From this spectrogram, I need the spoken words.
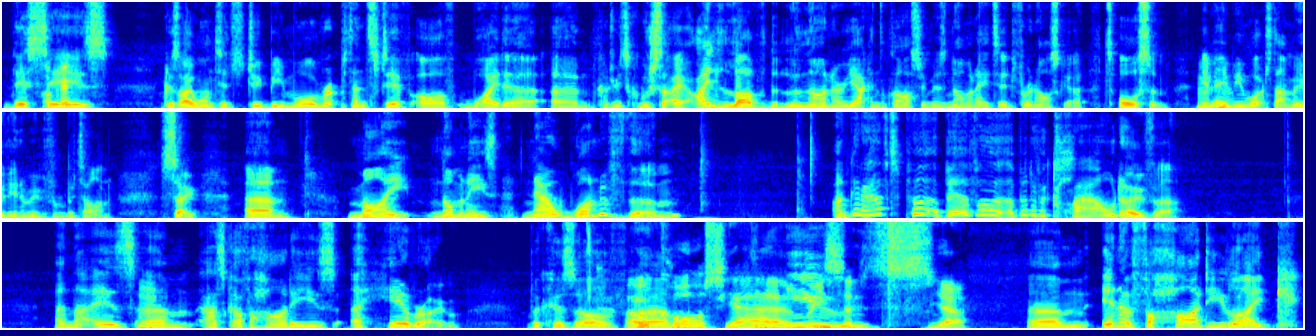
This Okay. is because I wanted to be more representative of wider um, countries. Which I, I love that Lunana Yak in the Classroom is nominated for an Oscar. It's awesome. It Mm-hmm. made me watch that movie and a movie from Bhutan. So um, my nominees. Now one of them, I'm going to have to put a bit of a, a bit of a cloud over, and that is Hmm. um, Asghar Farhadi's A Hero. Because of Oh, um, of course, yeah. the Recent. Yeah. um, in a Farhadi like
